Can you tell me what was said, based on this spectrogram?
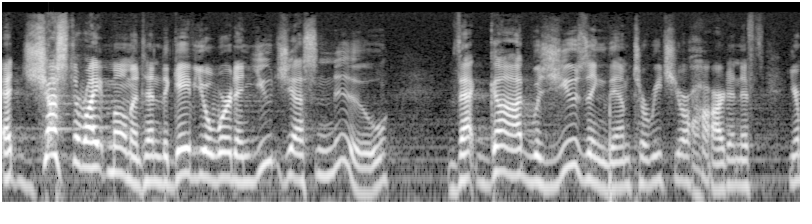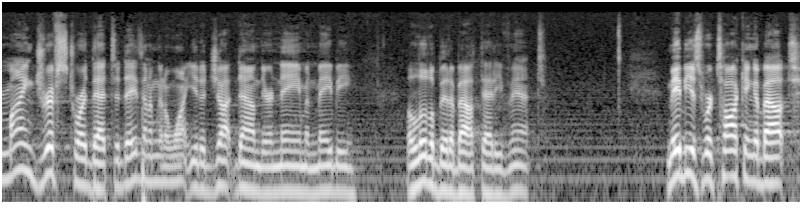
at just the right moment and they gave you a word, and you just knew that God was using them to reach your heart. And if your mind drifts toward that today, then I'm going to want you to jot down their name and maybe a little bit about that event. Maybe as we're talking about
